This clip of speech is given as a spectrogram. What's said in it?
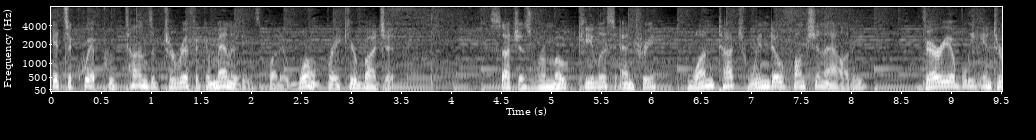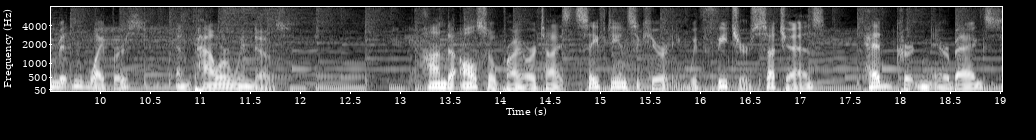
It's equipped with tons of terrific amenities, but it won't break your budget, such as remote keyless entry, one-touch window functionality, variably intermittent wipers, and power windows. Honda also prioritized safety and security with features such as head curtain airbags,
